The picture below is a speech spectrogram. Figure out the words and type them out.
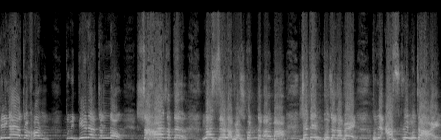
ডিঙায় যখন তুমি দিনের জন্য শাহাজাতের নজরানা পেশ করতে পারবা, সেদিন বুঝে যাবে তুমি আসলি মুজাহিদ।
